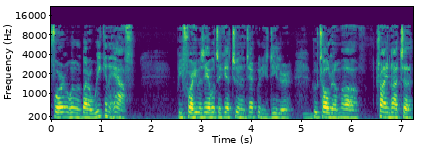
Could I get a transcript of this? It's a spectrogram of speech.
for well, about a week and a half before he was able to get to an antiquities dealer who told him, uh, try not to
